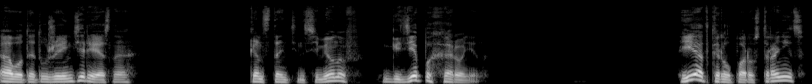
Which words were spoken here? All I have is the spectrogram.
А вот это уже интересно. Константин Семенов где похоронен? Я открыл пару страниц.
